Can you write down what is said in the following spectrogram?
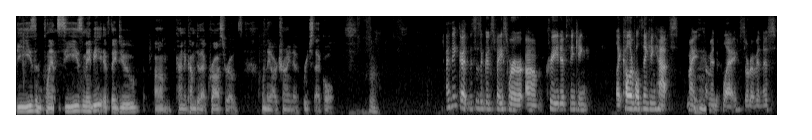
Bs and plan Cs, maybe if they do um, kind of come to that crossroads when they are trying to reach that goal. Hmm. I think uh, this is a good space where um, creative thinking, like colorful thinking hats, might Mhm. come into play. Sort of in this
